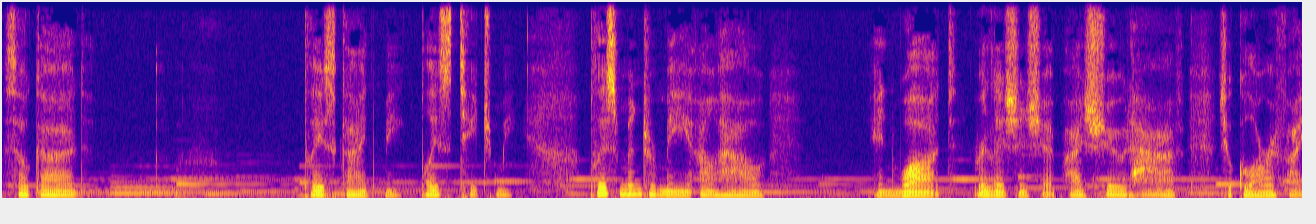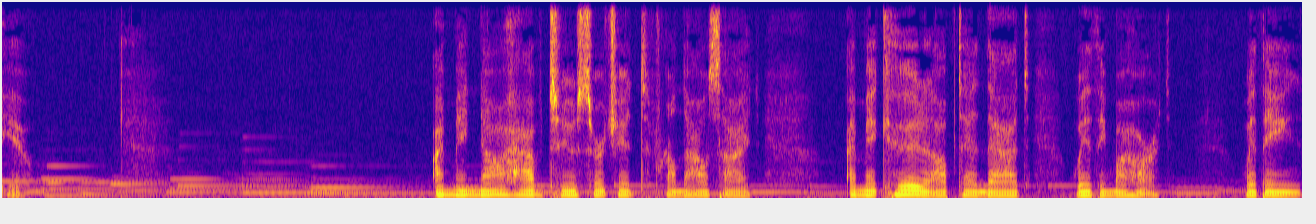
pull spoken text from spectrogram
So, God, please guide me, please teach me, please mentor me on how, in what relationship I should have to glorify you. I may not have to search it from the outside. I may could obtain that within my heart, within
